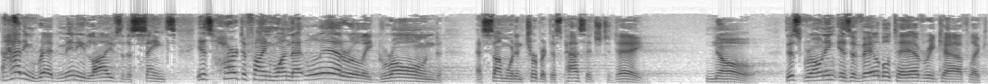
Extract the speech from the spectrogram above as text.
Now, having read many lives of the saints, it is hard to find one that literally groaned as some would interpret this passage today. No. This groaning is available to every Catholic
